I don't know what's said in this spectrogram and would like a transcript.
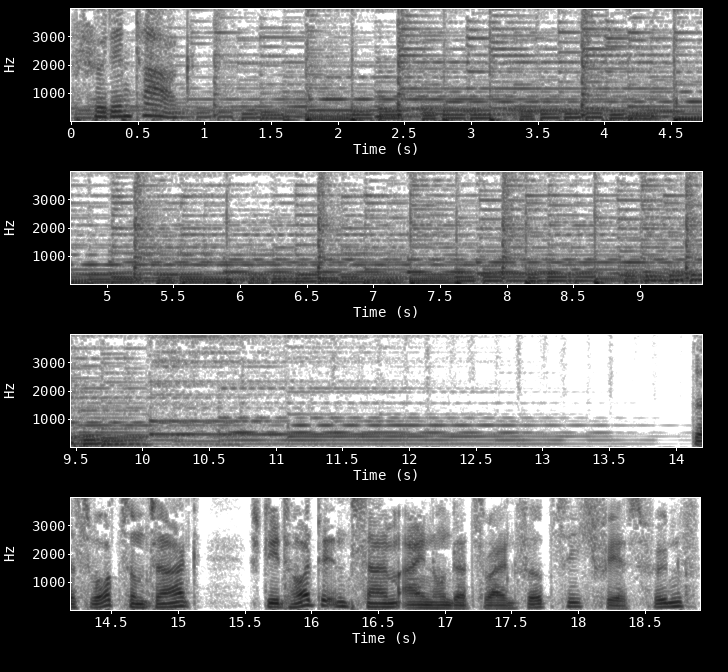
für den Tag. Das Wort zum Tag steht heute in Psalm 142, Vers 5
